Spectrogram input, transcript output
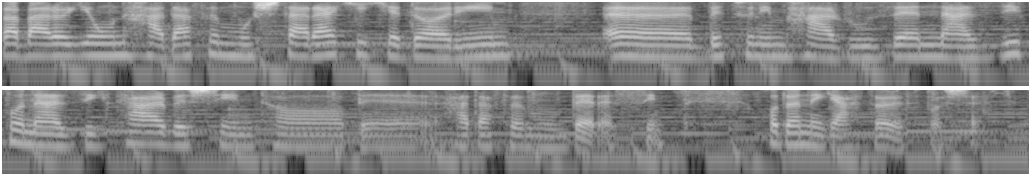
و برای اون هدف مشترکی که داریم بتونیم هر روزه نزدیک و نزدیکتر بشیم تا به هدفمون برسیم. خدا نگهدارت باشه.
